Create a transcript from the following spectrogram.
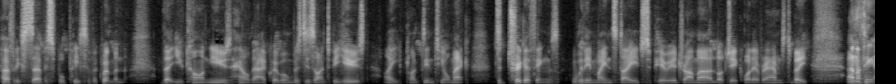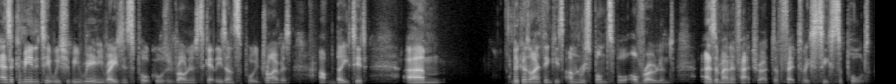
perfectly serviceable piece of equipment that you can't use how that equipment was designed to be used, i.e., plugged into your Mac to trigger things within MainStage, Superior Drummer, Logic, whatever it happens to be. And I think as a community, we should be really raising support calls with Roland's to get these unsupported drivers updated. Um, because I think it's unresponsible of Roland as a manufacturer to effectively cease support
